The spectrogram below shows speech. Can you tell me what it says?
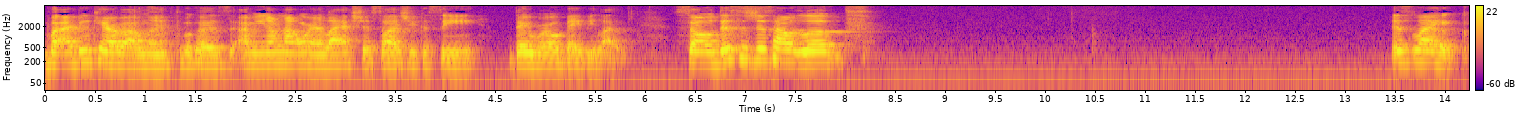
But i do care about length because i mean i'm not wearing lashes so as you can see they real baby like so this is just how it looks it's like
